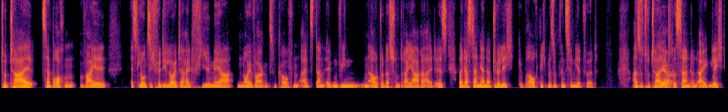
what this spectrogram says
total zerbrochen, weil es lohnt sich für die Leute halt viel mehr, Neuwagen zu kaufen, als dann irgendwie ein, Auto, das schon drei Jahre alt ist, weil das dann ja natürlich gebraucht nicht mehr subventioniert wird. Also total ja, interessant. Ja. Und eigentlich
